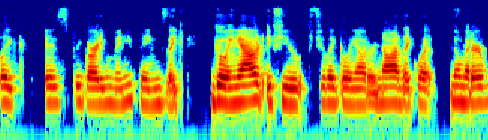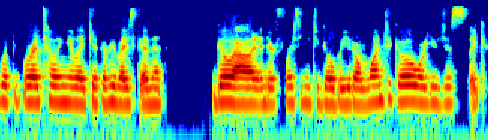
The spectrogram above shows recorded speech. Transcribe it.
like, is regarding many things, like going out, if you feel like going out or not, like what, no matter what people are telling you, like if everybody's gonna go out and they're forcing you to go, but you don't want to go, or you just like,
